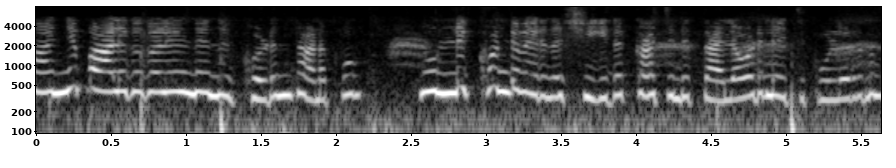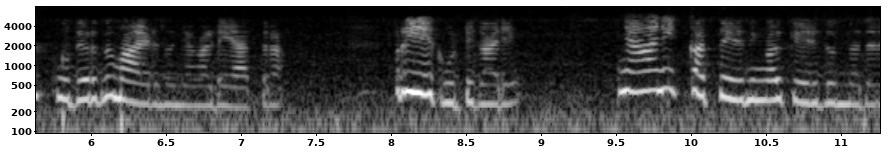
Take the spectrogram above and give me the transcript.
മഞ്ഞുപാളികകളിൽ നിന്ന് കൊടും തണുപ്പും നുള്ളിക്കൊണ്ടുവരുന്ന ശീതക്കാറ്റിന്റെ തലോടലേറ്റ് കുളിർന്നും കുതിർന്നുമായിരുന്നു ഞങ്ങളുടെ യാത്ര. പ്രിയ കൂട്ടുകാരെ ഞാൻ ഈ കത്ത് നിങ്ങൾക്ക് എഴുതുന്നത്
